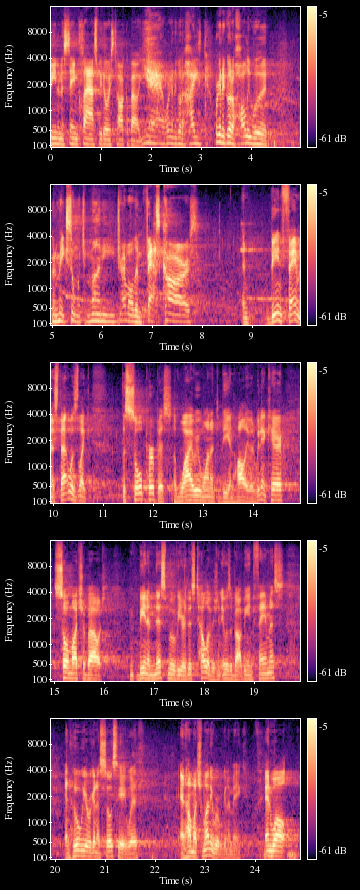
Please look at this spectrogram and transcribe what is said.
being in the same class, we'd always talk about, yeah, we're gonna go to high, we're gonna go to Hollywood, we're gonna make so much money, drive all them fast cars. And being famous, that was like the sole purpose of why we wanted to be in Hollywood. We didn't care so much about being in this movie or this television. It was about being famous and who we were going to associate with and how much money we were going to make. And while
